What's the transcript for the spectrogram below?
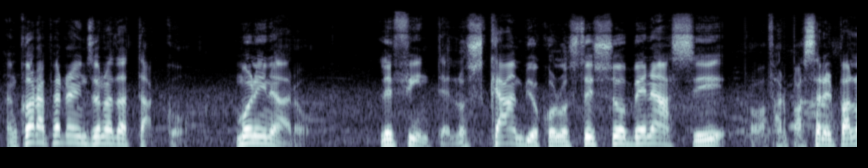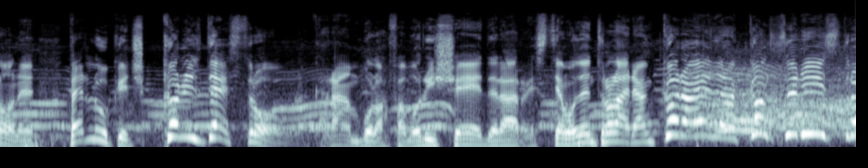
ancora però in zona d'attacco, Molinaro le finte, lo scambio con lo stesso Benassi, prova a far passare il pallone per Lukic con il destro, una carambola favorisce Edera, restiamo dentro l'area, ancora Edera col sinistro!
